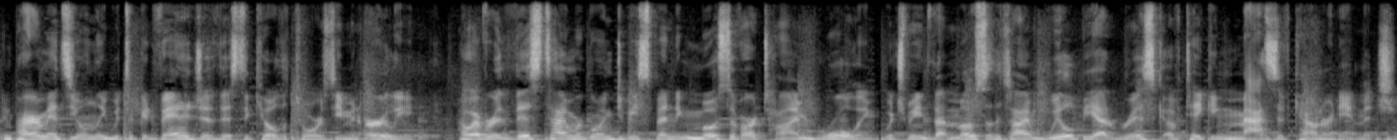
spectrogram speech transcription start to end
In Pyromancy only, we took advantage of this to kill the Taurus Demon early. However, this time we're going to be spending most of our time rolling, which means that most of the time we'll be at risk of taking massive counter damage.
